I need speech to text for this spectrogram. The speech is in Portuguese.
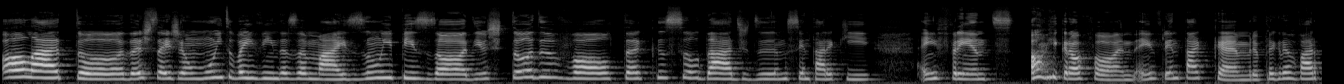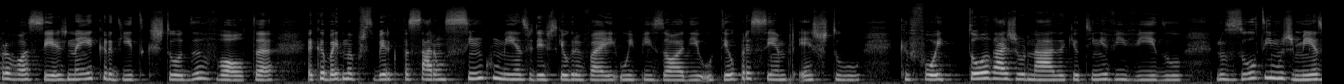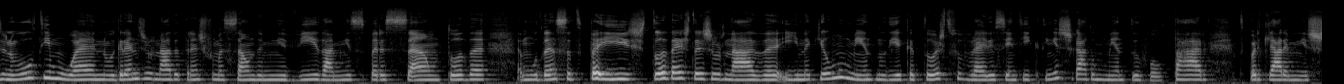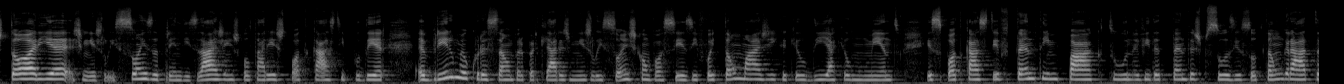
Olá a todas, sejam muito bem-vindas a mais um episódio. Estou de volta, que saudades de me sentar aqui em frente ao microfone, em frente à câmera para gravar para vocês. Nem acredito que estou de volta. Acabei de me perceber que passaram 5 meses desde que eu gravei o episódio O Teu para Sempre És Tu, que foi toda a jornada que eu tinha vivido nos últimos meses, no último ano, a grande jornada de transformação da minha vida, a minha separação, toda a mudança de país, toda esta jornada. E naquele momento, no dia 14 de fevereiro, eu senti que tinha chegado o momento de voltar, de partilhar a minha história as minhas lições, aprendizagens, voltar a este podcast e poder abrir o meu coração para partilhar as minhas lições com vocês. E foi tão mágico aquele dia, aquele momento. Esse podcast teve tanto impacto na vida de tantas pessoas e eu sou tão grata.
